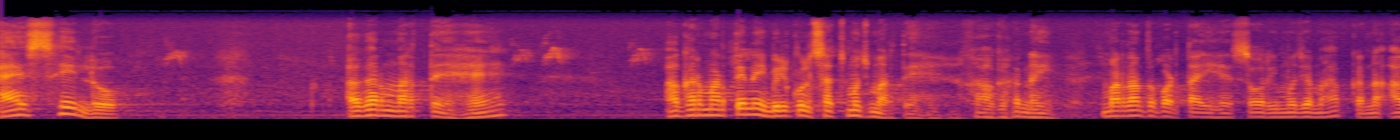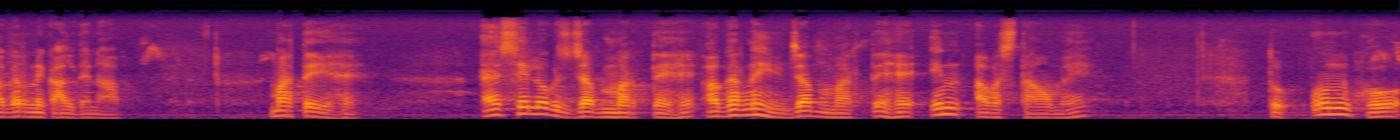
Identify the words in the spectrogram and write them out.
ऐसे लोग अगर मरते हैं, अगर मरते नहीं, बिल्कुल सचमुच मरते हैं। अगर नहीं, मरना तो पड़ता ही है, सॉरी, मुझे माफ़ करना, अगर निकाल देना आप। मरते ही हैं। ऐसे लोग जब मरते हैं, अगर नहीं, जब मरते हैं इन अवस्थाओं में तो उनको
